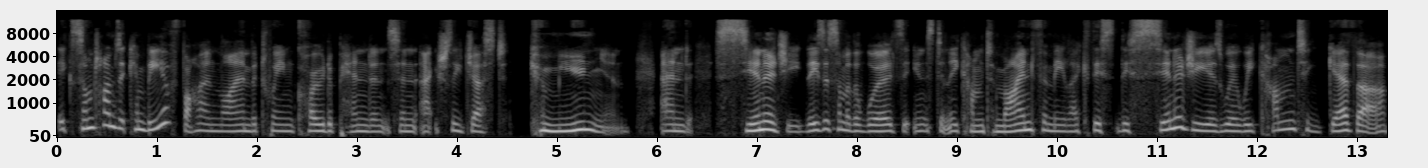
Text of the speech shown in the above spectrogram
it sometimes it can be a fine line between codependence and actually just communion and synergy these are some of the words that instantly come to mind for me like this this synergy is where we come together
